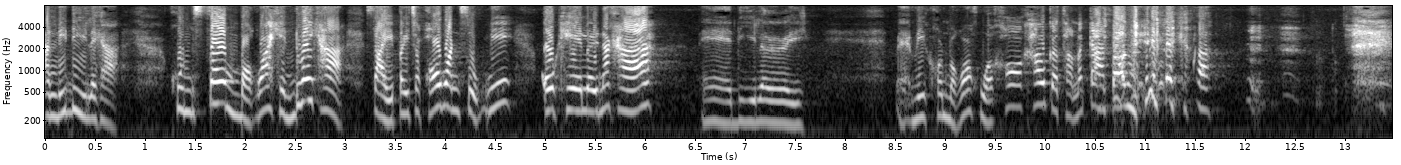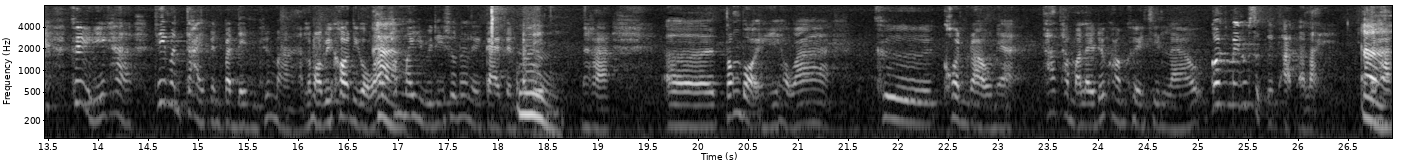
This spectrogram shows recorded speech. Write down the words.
อันนี้ดีเลยค่ะคุณส้มบอกว่าเห็นด้วยค่ะ ใส่ไปเฉพาะวันศุกร์นี่โอเคเลยนะคะ แหมดีเลยแหมแหมมีคนบอกว่าหัวข้อเข้ากับสถานการณ์ตอนนี้เลยค่ะ คืออย่างนี้ค่ะ ที่มันกลายเป็นประเด็นขึ้นมา เรามาวิเคราะห์ดีกว่าว่าค่ะทำไมอยู่ดีๆช่วงนั้นเลยกลายเป็นประเด็นอืม นะคะเอ่อต้องบอกอย่างนี้ค่ะว่า คือคนเราเนี่ยถ้าทำอะไรด้วยความเคยชินแล้ว ก็ไม่รู้สึกอึดอัดอะไรนะคะ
